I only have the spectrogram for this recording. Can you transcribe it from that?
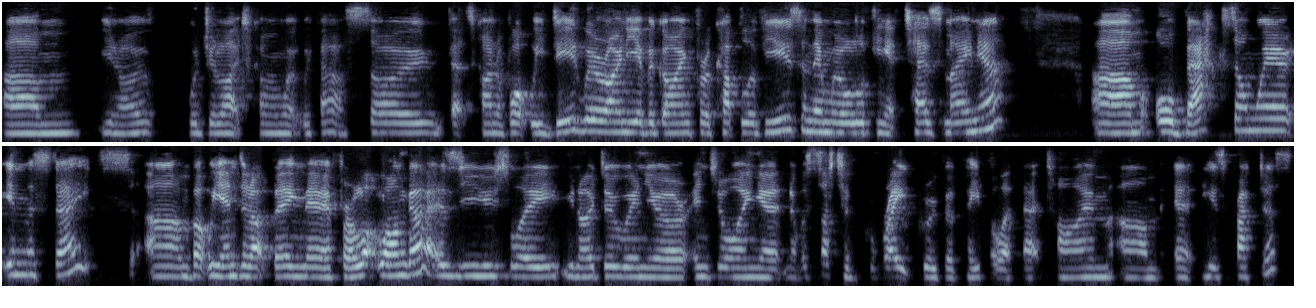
um, you know, would you like to come and work with us? So that's kind of what we did. We were only ever going for a couple of years, and then we were looking at Tasmania um, or back somewhere in the states. Um, but we ended up being there for a lot longer, as you usually, you know, do when you're enjoying it. And it was such a great group of people at that time um, at his practice.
